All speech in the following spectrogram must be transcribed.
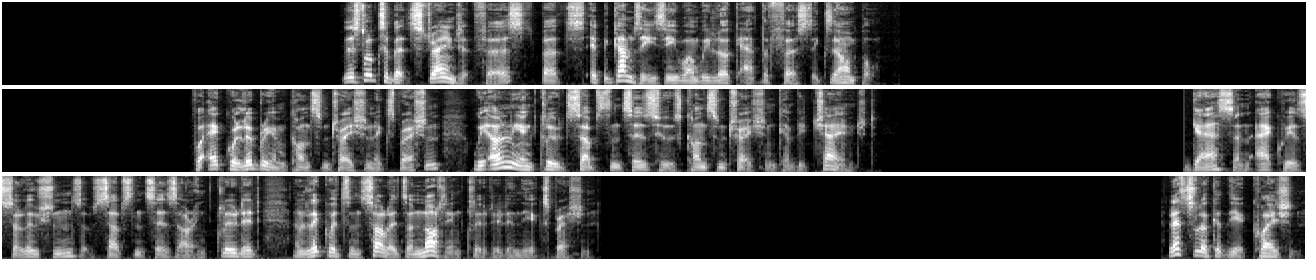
This looks a bit strange at first, but it becomes easy when we look at the first example. For equilibrium concentration expression, we only include substances whose concentration can be changed. Gas and aqueous solutions of substances are included, and liquids and solids are not included in the expression. Let's look at the equation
